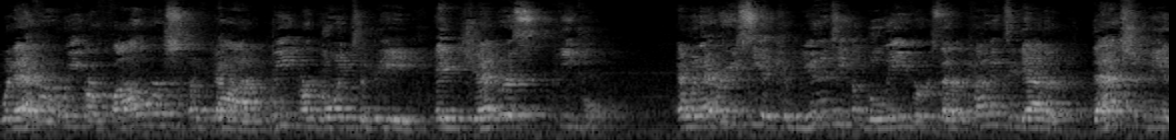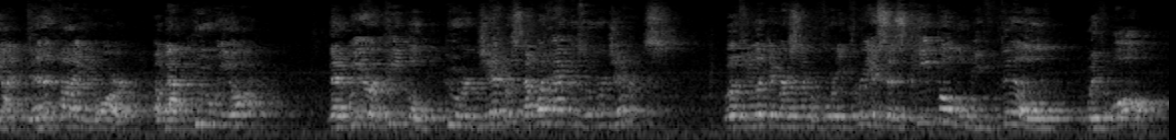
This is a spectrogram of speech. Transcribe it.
Whenever we are followers of God, we are going to be a generous people. And whenever you see a community of believers that are coming together, that should be an identifying mark about who we are. That we are a people who are generous. Now, what happens when we're generous? Well, if you look at verse number 43, it says, People will be filled with awe.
